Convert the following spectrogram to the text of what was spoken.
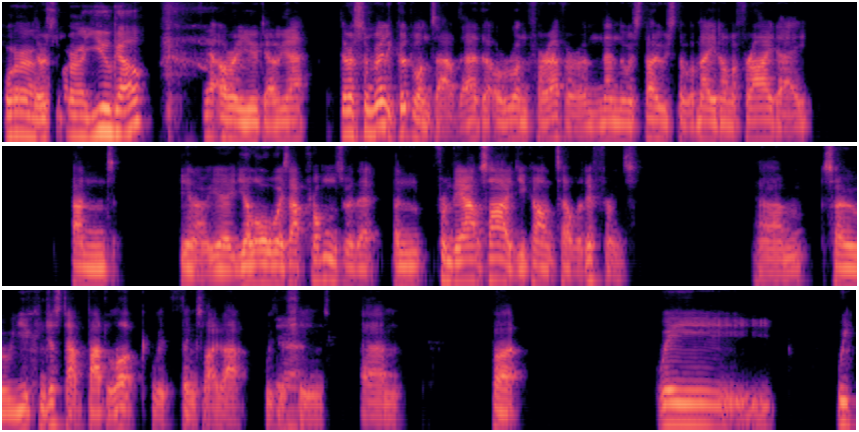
or a, or a Yugo, yeah, or a Yugo, yeah. There are some really good ones out there that will run forever, and then there was those that were made on a Friday, and you know you, you'll always have problems with it. And from the outside you can't tell the difference. Um, so you can just have bad luck with things like that with yeah. machines. Um, but we we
